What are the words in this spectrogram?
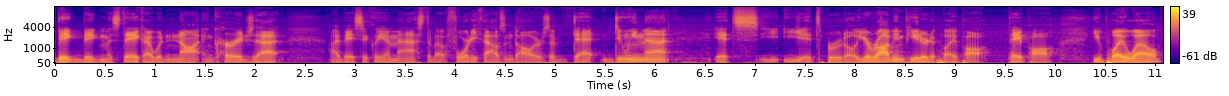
Big, big mistake. I would not encourage that. I basically amassed about $40,000 of debt doing that it's it's brutal. You're robbing Peter to play Paul. Pay Paul. You play well,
